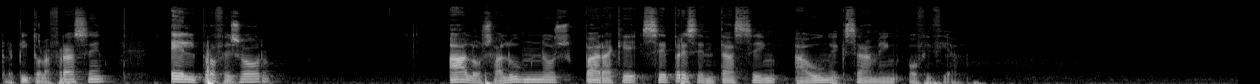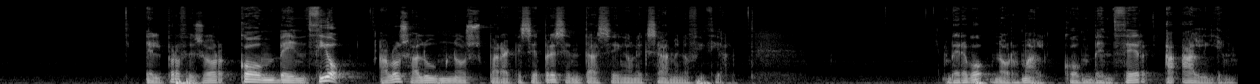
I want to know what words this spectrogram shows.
Repito la frase. El profesor a los alumnos para que se presentasen a un examen oficial. El profesor convenció a los alumnos para que se presentasen a un examen oficial. Verbo normal, convencer a alguien,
